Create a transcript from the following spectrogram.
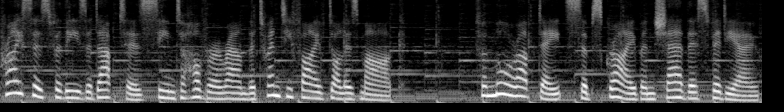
Prices for these adapters seem to hover around the $25 mark. For more updates subscribe and share this video.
